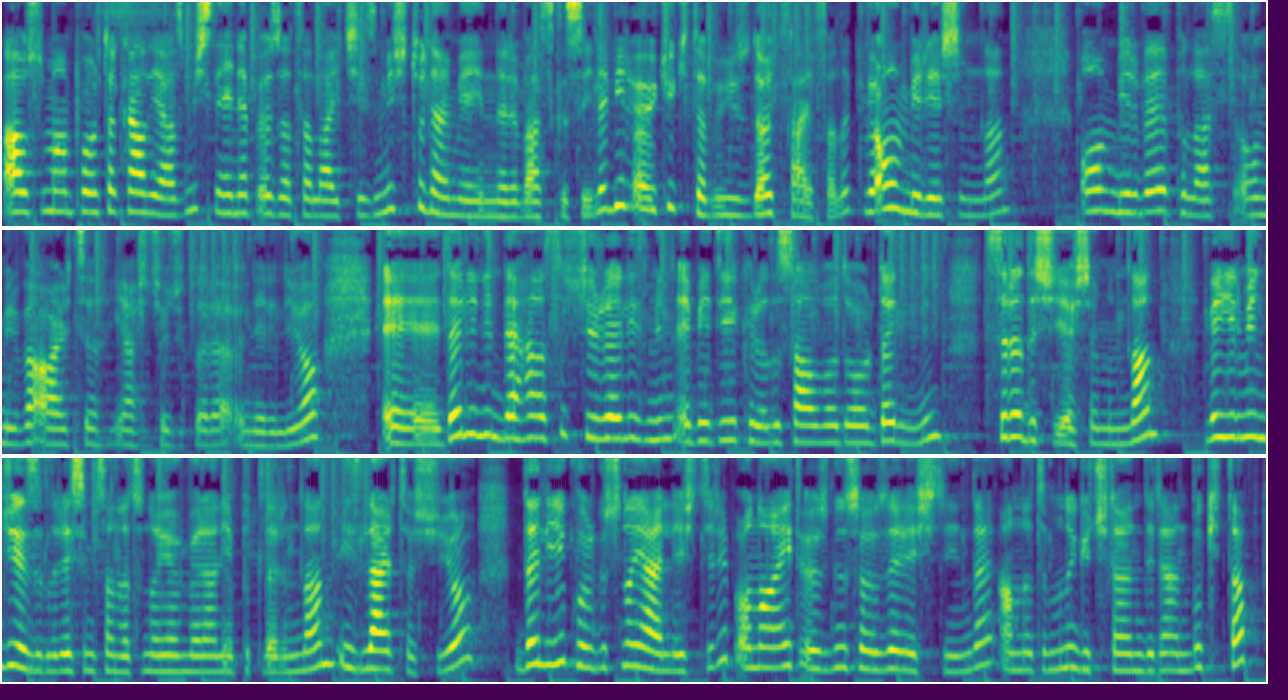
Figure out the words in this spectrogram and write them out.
Asuman Portakal yazmış, Zeynep Özatalay çizmiş. Tudem yayınları baskısıyla bir öykü kitabı 104 sayfalık ve 11 yaşından 11 ve plus 11 ve artı yaş çocuklara öneriliyor. E, Dali'nin dehası sürrealizmin ebedi kralı Salvador Dali'nin sıra dışı yaşamından ve 20. yüzyıl resim sanatına yön veren yapıtlarından izler taşıyor. Dali'yi kurgusuna yerleştirip ona ait özgün sözler eşliğinde anlatımını güçlendiren bu kitap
